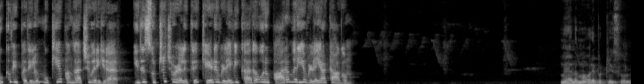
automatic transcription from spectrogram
ஊக்குவிப்பதிலும் முக்கிய பங்காற்றி வருகிறார். இது சுற்றுச்சூழலுக்கு கேடு விளைவிக்காத ஒரு பாரம்பரிய விளையாட்டு ஆகும். மேலும் அவரை பற்றி சொல்.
